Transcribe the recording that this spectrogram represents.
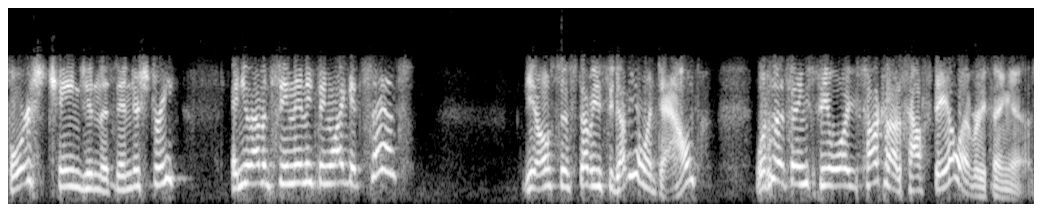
forced change in this industry, and you haven't seen anything like it since. You know, since WCW went down, one of the things people always talk about is how stale everything is.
